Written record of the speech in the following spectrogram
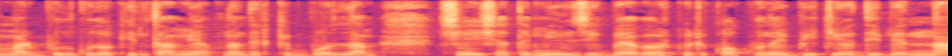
আমার ভুলগুলো কিন্তু আমি আপনাদেরকে বললাম। সেই সাথে মিউজিক ব্যবহার করে কখনোই ভিডিও দিবেন না।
